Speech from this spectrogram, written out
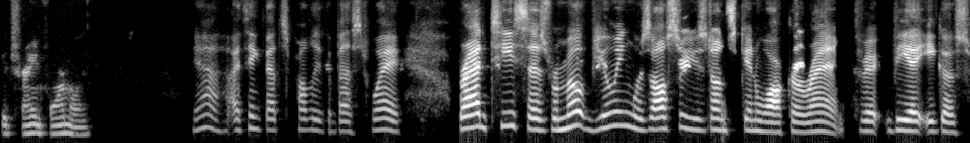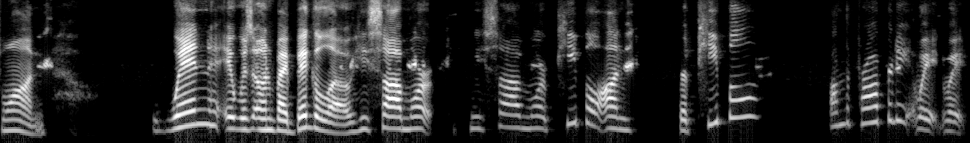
get trained formally. Yeah, I think that's probably the best way. Brad T says remote viewing was also used on Skinwalker Ranch via Ingo Swann. When it was owned by Bigelow, he saw more he saw more people on the people on the property. Wait, wait.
